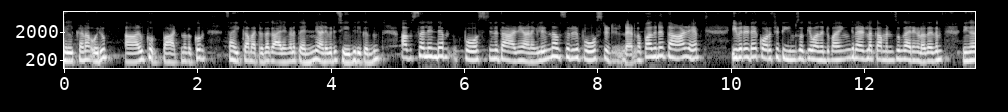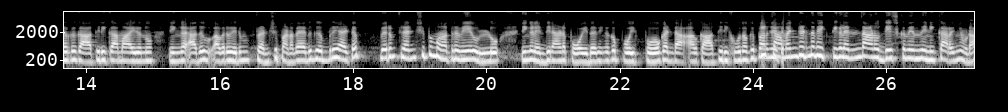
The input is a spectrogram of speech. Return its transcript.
നിൽക്കണ ഒരു ആൾക്കും പാർട്ട്ണർക്കും സഹിക്കാൻ പറ്റാത്ത കാര്യങ്ങൾ തന്നെയാണ് ഇവർ ചെയ്തിരിക്കുന്നത്. അഫ്സലിന്റെ പോസ്റ്റിന് താഴെയാണെങ്കിലും ഇന്ന് അഫ്സൽ ഒരു പോസ്റ്റ് ഇട്ടിട്ടുണ്ടായിരുന്നു. അപ്പോൾ അതിന് താഴെ ഇവരുടെ കുറച്ച് ടീംസൊക്കെ വന്നിട്ട് ഭയങ്കരമായിട്ടുള്ള കമൻസും കാര്യങ്ങളും അതായത് നിങ്ങൾക്ക് കാത്തിരിക്കാമായിരുന്നു നിങ്ങൾ അത് അവർ വരും ഫ്രണ്ട്ഷിപ്പാണ് അതായത് ഗബ്രിയായിട്ട് വെറും ഫ്രണ്ട്ഷിപ്പ് മാത്രമേ ഉള്ളൂ. നിങ്ങൾ എന്തിനാണ് പോയത്? നിങ്ങൾക്ക് പോയി പോകണ്ട കാത്തിരിക്കൂ എന്നൊക്കെ പറഞ്ഞ് കമന്റ് ഇടുന്ന വ്യക്തികൾ എന്താണ് ഉദ്ദേശിക്കുന്നതെന്ന് എനിക്ക് അറിഞ്ഞൂടാ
